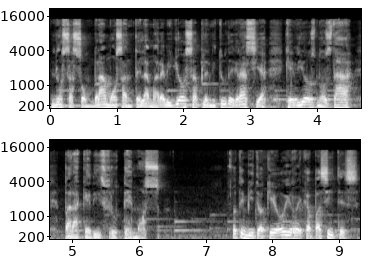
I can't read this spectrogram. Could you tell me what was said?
nos asombramos ante la maravillosa plenitud de gracia que Dios nos da para que disfrutemos. Yo te invito a que hoy recapacites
